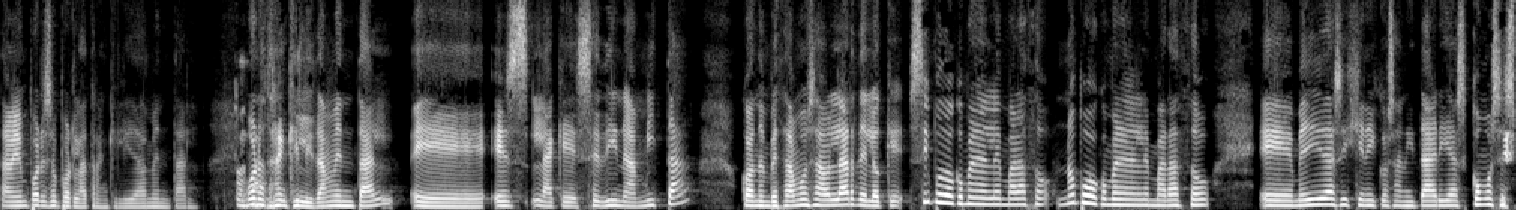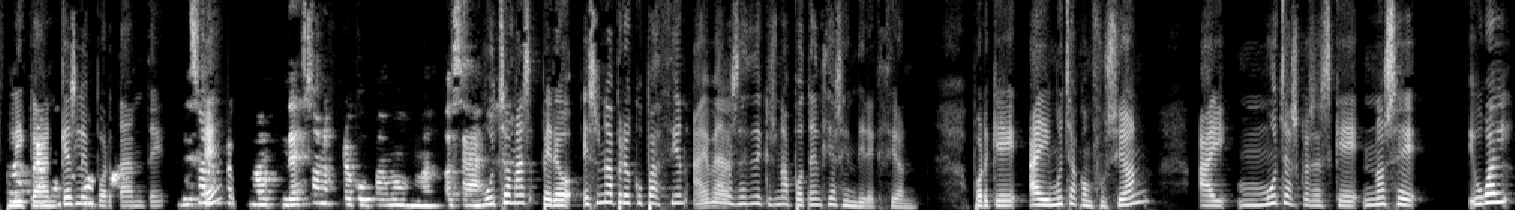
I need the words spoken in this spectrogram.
También por eso, por la tranquilidad mental. Bueno, tranquilidad mental eh, es la que se dinamita cuando empezamos a hablar de lo que sí puedo comer en el embarazo, no puedo comer en el embarazo, eh, medidas higiénico-sanitarias, cómo se explican, qué es lo importante. ¿Eh? De eso, nos preocupamos más. O sea, Mucho más, pero es una preocupación, a mí me da la sensación de que es una potencia sin dirección, porque hay mucha confusión, hay muchas cosas que no sé, igual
